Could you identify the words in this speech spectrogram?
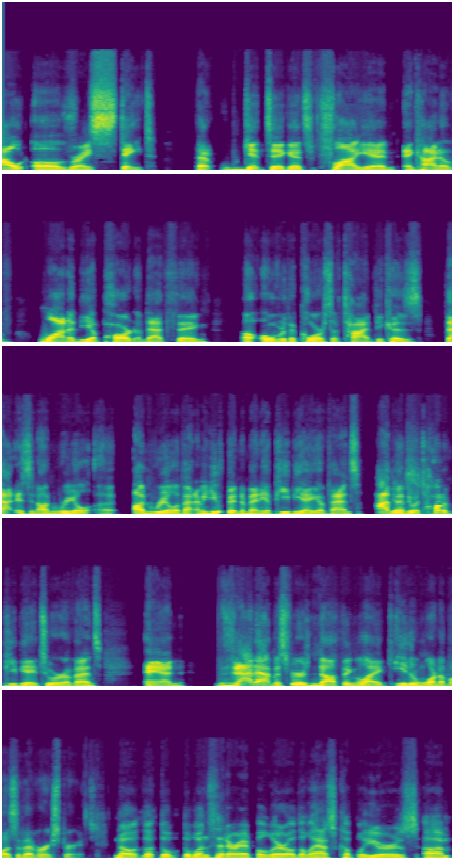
out of Right. state that get tickets, fly in, and kind of want to be a part of that thing uh, over the course of time because that is an unreal, uh, unreal event. I mean, you've been to many a PBA events. I've been to a ton of PBA tour events, and that atmosphere is nothing like either one of us have ever experienced. No, the, the the ones that are at Bowlero the last couple of years, um,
